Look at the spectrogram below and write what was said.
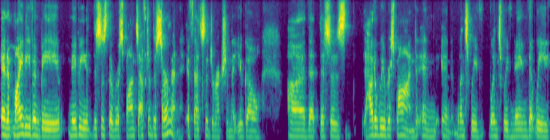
and it might even be maybe this is the response after the sermon, if that's the direction that you go. Uh, that this is how do we respond and and once we've once we've named that we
